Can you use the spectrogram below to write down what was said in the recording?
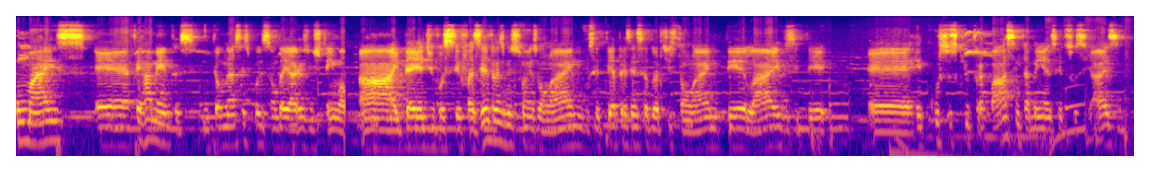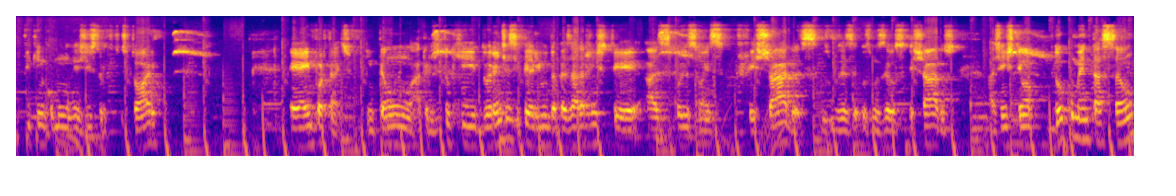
com mais é, ferramentas. Então, nessa exposição da IAR, a gente tem a ideia de você fazer transmissões online, você ter a presença do artista online, ter lives e ter é, recursos que ultrapassem também as redes sociais, fiquem como um registro histórico é importante. Então, acredito que durante esse período, apesar da gente ter as exposições fechadas, os museus, os museus fechados, a gente tem uma documentação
